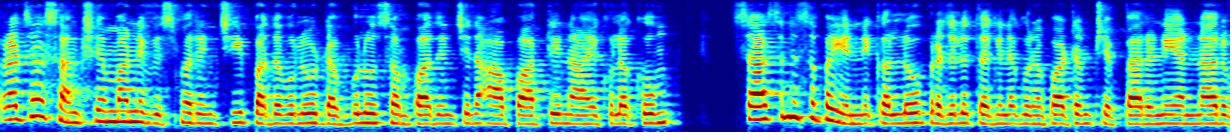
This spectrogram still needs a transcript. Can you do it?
ప్రజా సంక్షేమాన్ని విస్మరించి పదవులు డబ్బులు సంపాదించిన ఆ పార్టీ నాయకులకు శాసనసభ ఎన్నికల్లో ప్రజలు తగిన గుణపాఠం చెప్పారని అన్నారు.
